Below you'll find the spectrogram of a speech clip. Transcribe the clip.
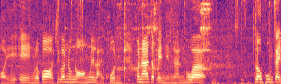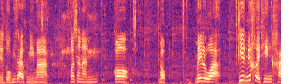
อ๋อยเอง แล้วก็คิดว่าน้องๆหลายๆคนก็น่าจะเป็นอย่างนั้น เพราะว่าเราภูมิใจในตัวพี่ชายคนนี้มาก เพราะฉะนั้นก็แบบไม่รู้อะพี่ไม่เคยทิ้งใคร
